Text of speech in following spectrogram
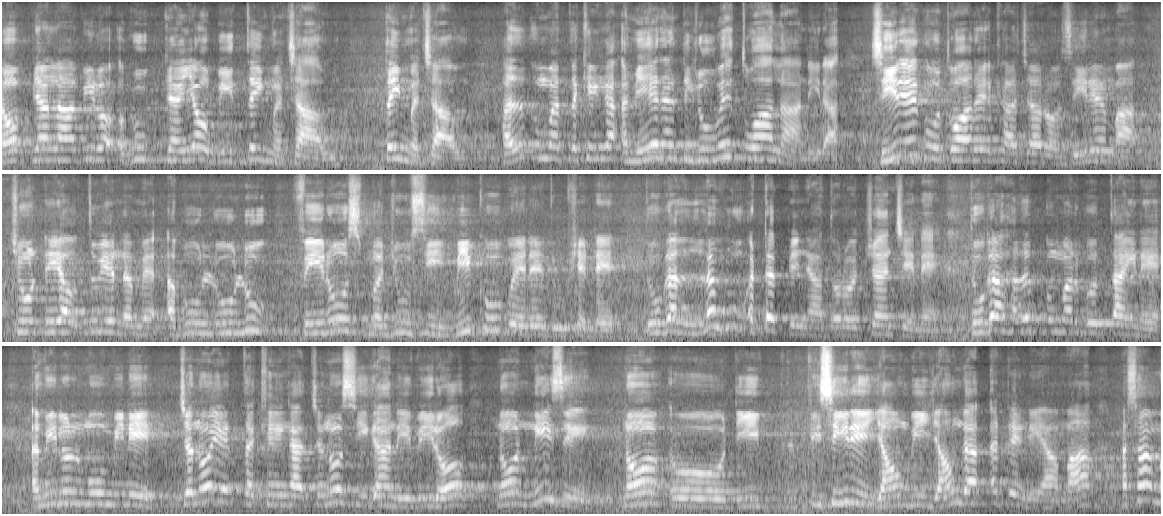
နော်ပြန်လာပြီးတော့အခုပြန်ရောက်ပြီးတိတ်မကြဘူးတိတ်မကြဘူးဟာဇတ်ဥမတ်တခင်ကအမြဲတမ်းဒီလိုပဲတွာလာနေတာဈေးထဲကိုတွာတဲ့အခါကျတော့ဈေးထဲမှာကျွန်းတယောက်သူ့ရဲ့နာမည်အဘူလူလူဖီရိုစ်မဂျူစီမိကိုပဲတဲ့သူဖြစ်တယ်သူကလက်မှုအတက်ပညာတော်တော်ကျွမ်းကျင်တယ်သူကဟာဇတ်ဥမတ်ကိုတိုင်တယ်အမီလုလ်မူမီနီကျွန်တော်ရဲ့တခင်ကကျွန်တော်စီကနေပြီးတော့နော်နေ့စဉ်နော်ဟိုဒီပစ္စည်းတွေရောင်းပြီးရောင်းကအပ်တဲ့နေရာမှာအဆမ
